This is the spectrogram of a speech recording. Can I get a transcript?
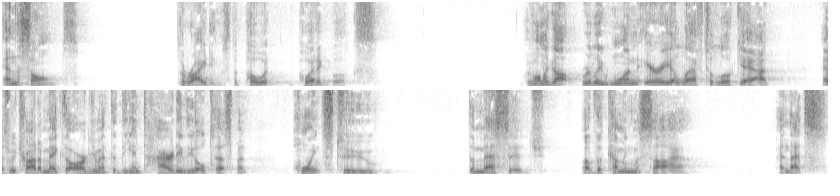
and the Psalms, the writings, the poet, poetic books. We've only got really one area left to look at as we try to make the argument that the entirety of the Old Testament points to the message of the coming Messiah, and that's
